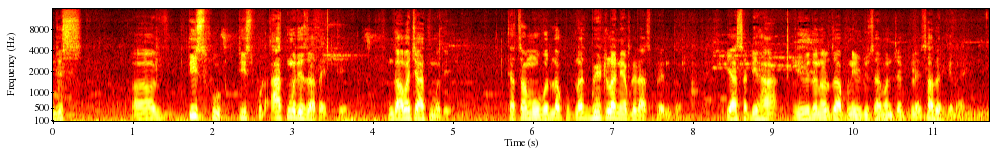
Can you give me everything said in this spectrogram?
म्हणजे तीस फूट तीस फूट आतमध्ये जात आहेत ते गावाच्या आतमध्ये. त्याचा मोबदला कुठलाच भेटला नाही आपल्याला आजपर्यंत. यासाठी हा निवेदन अर्ज आपण एडी साहेबांच्याकडे सादर केला आहे.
